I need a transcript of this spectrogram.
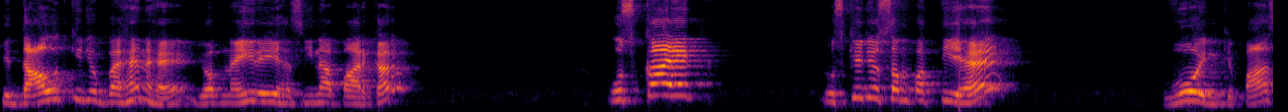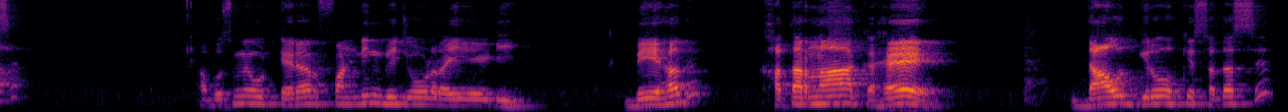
कि दाऊद की जो बहन है, जो अब नहीं रही हसीना पारकर, उसका एक, उसकी जो संपत्ति है, वो इनके पास है। अब उसमें वो टेरर फंडिंग भी जोड़ रही है ईडी बेहद खतरनाक है। दाऊद गिरोह के सदस्य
